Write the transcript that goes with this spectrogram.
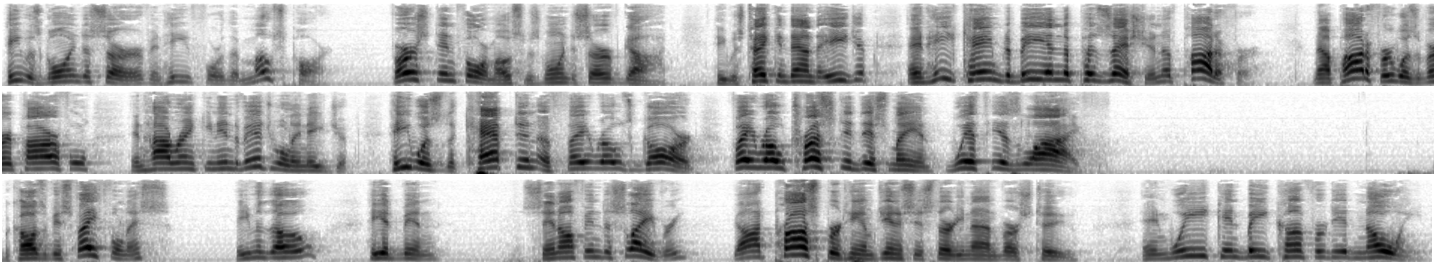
He was going to serve, and he, for the most part, first and foremost, was going to serve God. He was taken down to Egypt, and he came to be in the possession of Potiphar. Now, Potiphar was a very powerful and high ranking individual in Egypt. He was the captain of Pharaoh's guard. Pharaoh trusted this man with his life. Because of his faithfulness, even though he had been sent off into slavery, God prospered him, Genesis 39, verse 2. And we can be comforted knowing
